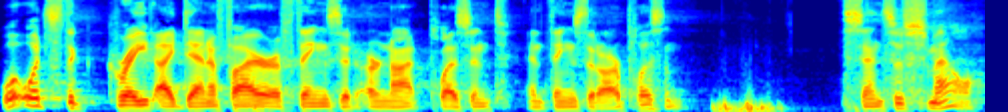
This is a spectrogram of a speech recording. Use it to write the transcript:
What's the great identifier of things that are not pleasant and things that are pleasant? The sense of smell.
